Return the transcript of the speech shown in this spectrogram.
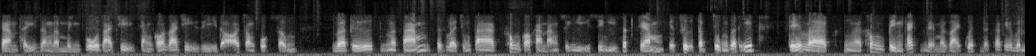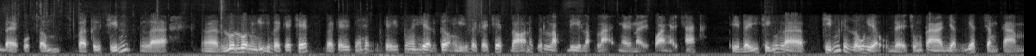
cảm thấy rằng là mình vô giá trị, chẳng có giá trị gì đó trong cuộc sống. Và thứ tám, tức là chúng ta không có khả năng suy nghĩ suy nghĩ rất kém, cái sự tập trung rất ít. Thế và à, không tìm cách để mà giải quyết được các cái vấn đề cuộc sống. Và thứ chín là Ờ, luôn luôn nghĩ về cái chết về cái, cái cái hiện tượng nghĩ về cái chết đó nó cứ lặp đi lặp lại ngày này qua ngày khác thì đấy chính là chín cái dấu hiệu để chúng ta nhận biết trầm cảm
